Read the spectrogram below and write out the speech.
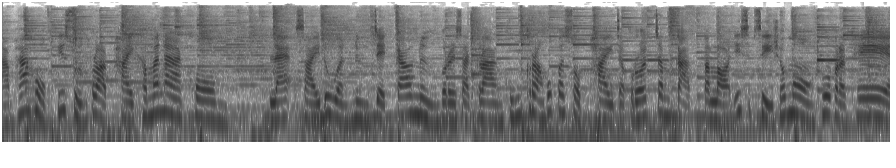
1356 ที่ศูนย์ปลอดภัยคมนาคม และสายด่วน 1791 บริษัทกลางคุ้มครองผู้ประสบภัยจากรถจำกัดตลอด 24 ชั่วโมงทั่วประเทศ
